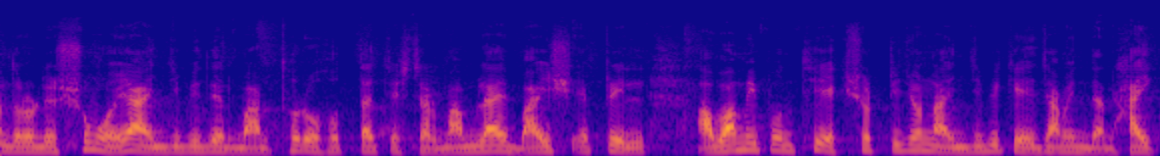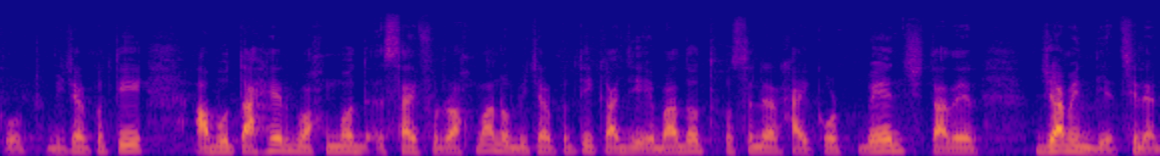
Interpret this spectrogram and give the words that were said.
আন্দোলনের সময় আইনজীবীদের মারধর ও হত্যার চেষ্টার মামলায় বাইশ এপ্রিল আওয়ামীপন্থী একষট্টি জন আইনজীবীকে জামিন দেন হাইকোর্ট। বিচারপতি আবু তাহের মোহাম্মদ সাইফুর রহমান ও বিচারপতি কাজী এবাদত হোসেনের হাইকোর্ট বেঞ্চ তাদের জামিন দিয়েছিলেন।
